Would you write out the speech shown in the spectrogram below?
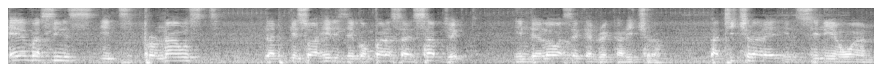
ever since it pronounced that Kiswahili is a compulsory subject in the lower secondary curriculum, particularly in senior one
